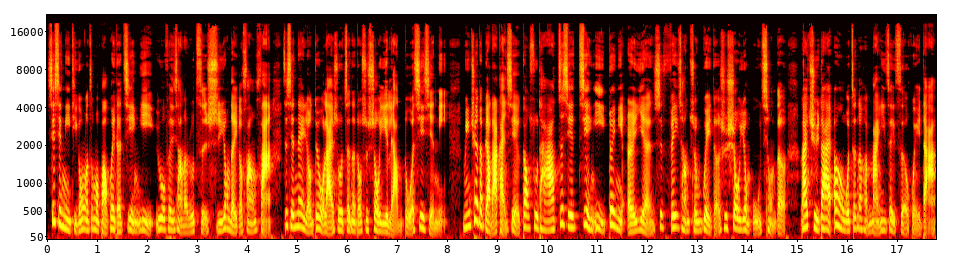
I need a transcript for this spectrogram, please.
谢谢你提供了这么宝贵的建议，与我分享了如此实用的一个方法。这些内容对我来说真的都是受益良多，谢谢你。明确的表达感谢，告诉他这些建议对你而言是非常珍贵的，是受用无穷的，来取代嗯，我真的很满意这次的回答。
